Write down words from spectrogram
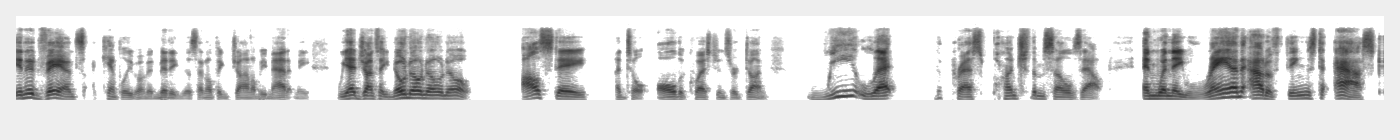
in advance, I can't believe I'm admitting this. I don't think John will be mad at me. We had John say, no, no, no, no. I'll stay until all the questions are done. We let the press punch themselves out. And when they ran out of things to ask,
